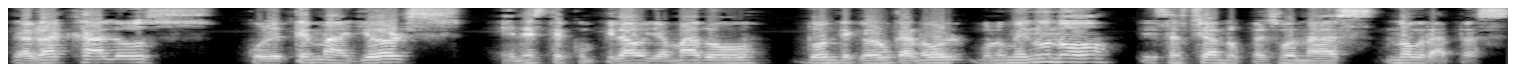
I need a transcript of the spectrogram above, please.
the Black Halos con el tema Yours en este compilado llamado Donde quedó el canal volumen 1. Está escuchando personas no gratas.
